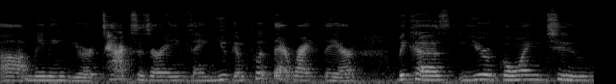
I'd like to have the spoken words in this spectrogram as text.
uh, meaning your taxes or anything, you can put that right there because you're going to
